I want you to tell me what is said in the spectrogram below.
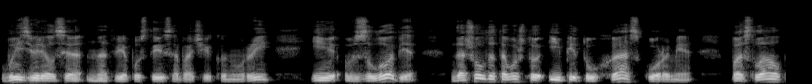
вызверился на две пустые собачьи конуры и в злобе дошел до того, что и петуха с курами послал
